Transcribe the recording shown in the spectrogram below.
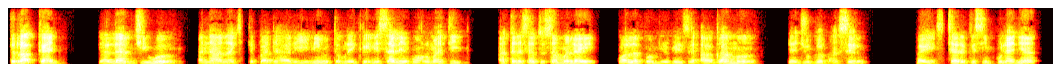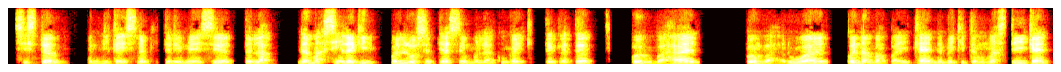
terapkan dalam jiwa anak-anak kita pada hari ini untuk mereka ini saling menghormati antara satu sama lain walaupun berbeza agama dan juga bangsa. Baik, secara kesimpulannya, sistem pendidikan Islam kita di Malaysia telah dan masih lagi perlu sentiasa melakukan kita kata perubahan, pembaharuan, penambahbaikan demi kita memastikan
